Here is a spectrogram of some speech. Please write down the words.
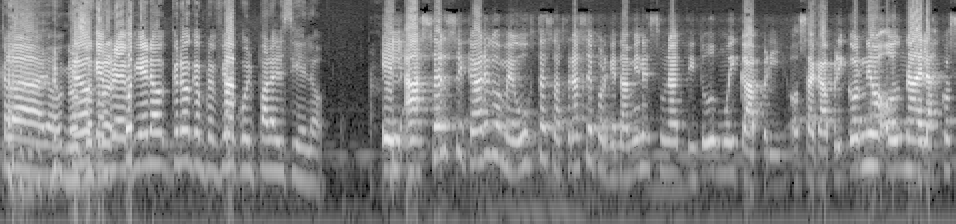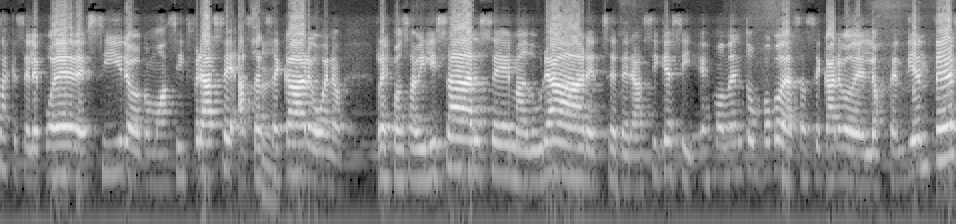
claro. creo, que Nosotros- prefiero, creo que prefiero culpar al cielo. El hacerse cargo me gusta esa frase porque también es una actitud muy capri. O sea, Capricornio, una de las cosas que se le puede decir o como así frase, hacerse Sí. cargo, bueno, responsabilizarse, madurar, etcétera. Así que sí, es momento un poco de hacerse cargo de los pendientes,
